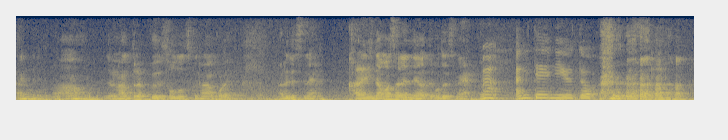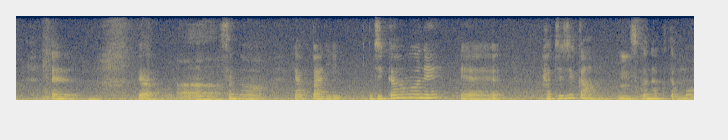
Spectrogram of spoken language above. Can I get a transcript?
なるほどな、でもなんとなく想像つくなこれあれですね。金に騙されんなよってことですね。まあありていに言うと。そうですね。うん、そのやっぱり時間をね、えー8時間うん。少なくとも、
